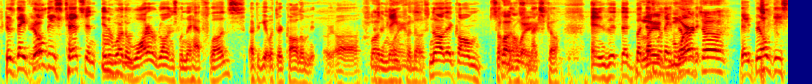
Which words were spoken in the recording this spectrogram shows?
because they build Yep. these tents in, in where the water runs when they have floods. I forget what they're called them. Uh, there's a name for those. No, they call them something else in Floodways. Mexico. And th- that, but that's La what they build. They build these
